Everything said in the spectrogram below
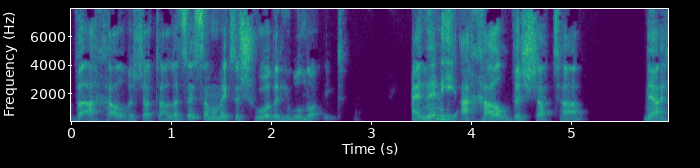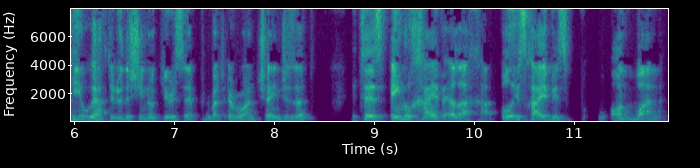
va'achal v'shata. Let's say someone makes a shvua that he will not eat. And then he achal v'shata. Now, here we have to do the shino girse. Pretty much everyone changes it. It says, Einu chayiv el achad. All his chayiv is on one,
